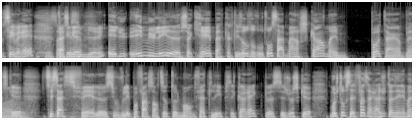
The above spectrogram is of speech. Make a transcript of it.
C'est- vrai. Ça parce que- bien. Émuler le secret que les autres autour, ça marche quand même pas tant parce Ouais. que sais ça se fait là si vous voulez pas faire sortir tout le monde faites-les puis c'est correct c'est juste que moi je trouve que cette fois ça rajoute un élément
